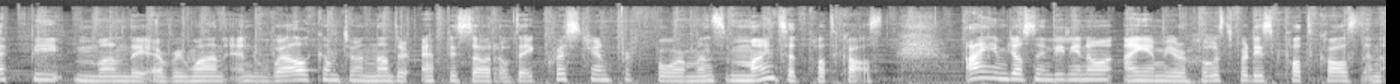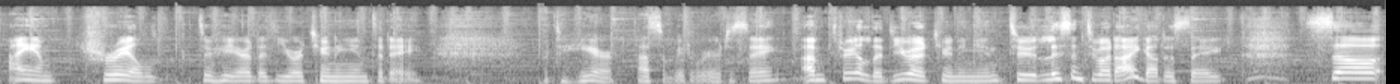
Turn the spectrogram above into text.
Happy Monday, everyone, and welcome to another episode of the Equestrian Performance Mindset Podcast. I am Jocelyn Liliano. I am your host for this podcast, and I am thrilled to hear that you are tuning in today. But to hear, that's a bit weird to say. I'm thrilled that you are tuning in to listen to what I got to say. So,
